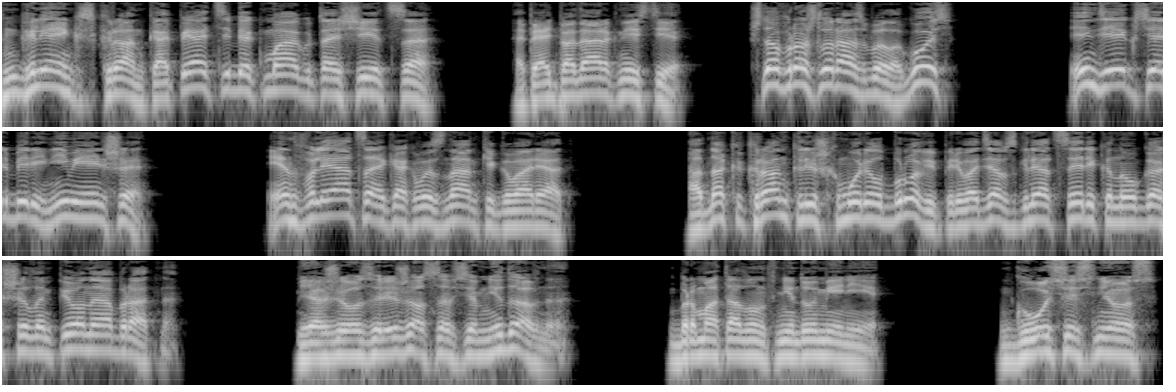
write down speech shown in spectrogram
«Глянь-ка, Скранк, опять тебе к магу тащиться! Опять подарок нести! Что в прошлый раз было, гусь? Индейку теперь бери, не меньше! Инфляция, как в изнанке говорят!» Однако Кранк лишь хмурил брови, переводя взгляд с Эрика на угасший лампион и обратно. «Я же его заряжал совсем недавно», — бормотал он в недоумении. «Гуся снес!»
